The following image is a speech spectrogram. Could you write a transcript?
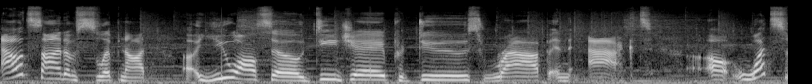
outside of Slipknot, uh, you also DJ, produce, rap, and act. Uh, what's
